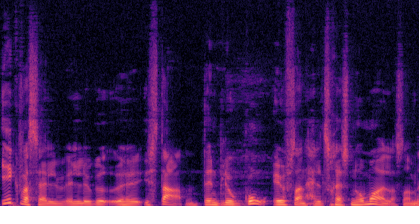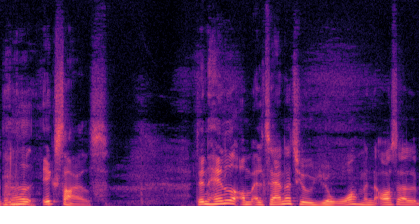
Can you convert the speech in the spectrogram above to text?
ikke var særlig vellykket øh, i starten. Den blev god efter en 50 nummer eller sådan noget, men den hed Exiles. Den handlede om alternative jorder, men også al-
